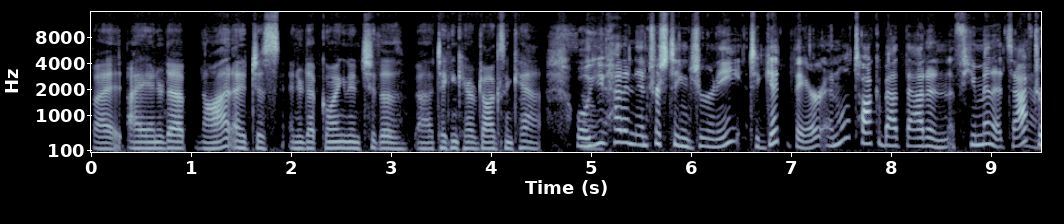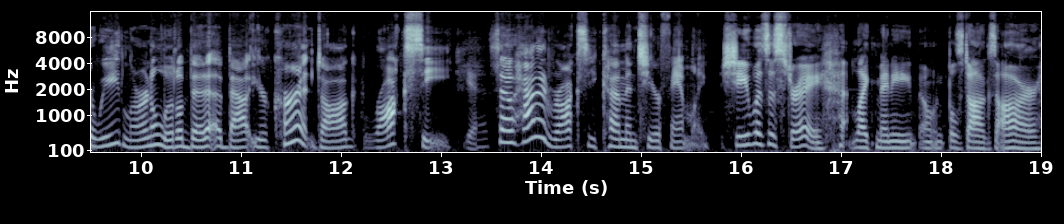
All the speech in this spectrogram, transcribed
But I ended up not. I just ended up going into the uh, taking care of dogs and cats. Well, so. you had an interesting journey to get there, and we'll talk about that in a few minutes after yeah. we learn a little bit about your current dog, Roxy. Yes. So, how did Roxy come into your family? She was a stray, like many people's dogs are.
